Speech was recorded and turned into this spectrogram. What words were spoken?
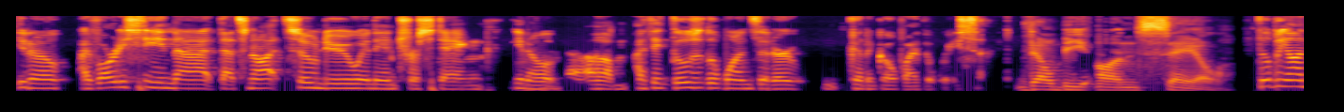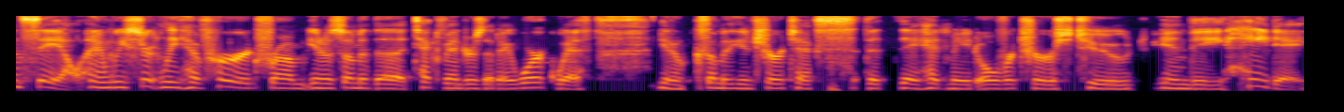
you know, I've already seen that. That's not so so new and interesting. You know, mm-hmm. um, I think those are the ones that are going to go by the wayside. They'll be on sale. They'll be on sale. And we certainly have heard from, you know, some of the tech vendors that I work with, you know, some of the insurtechs that they had made overtures to in the heyday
